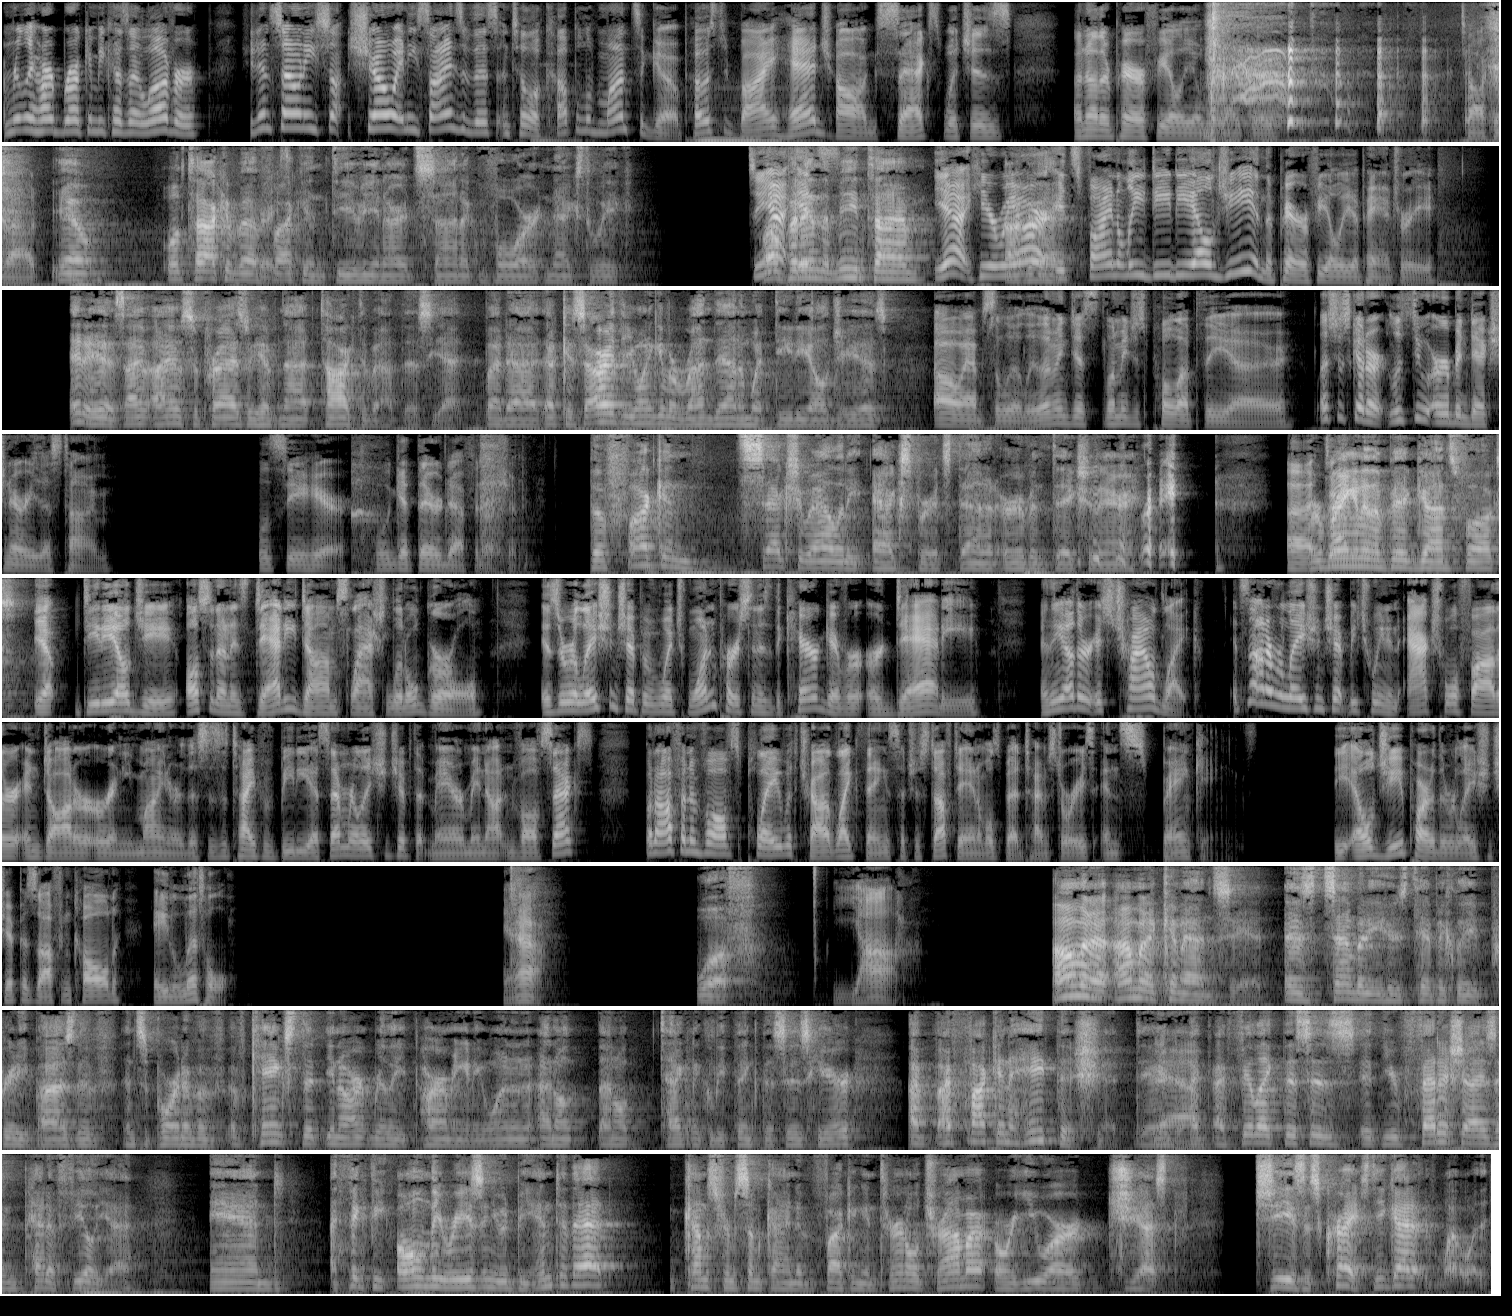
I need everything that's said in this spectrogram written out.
I'm really heartbroken because I love her. She didn't show any, show any signs of this until a couple of months ago, posted by Hedgehog Sex, which is another paraphilia we'll likely talk about. Yeah, we'll talk about Crazy. fucking TV and art Sonic Vor next week. So Well, yeah, but in the meantime, yeah, here we Oh, are. It's finally DDLG in the paraphilia pantry. it is. I, I am surprised we have not talked about this yet. But uh, okay, so Arthur, you want to give a rundown on what DDLG is? Oh, absolutely. Let me just let me just pull up the. uh Let's just go to let's do Urban Dictionary this time. Let's see here. We'll get their definition. The fucking sexuality experts down at Urban Dictionary. right. Uh, We're bringing in the big guns, folks. Yep. DDLG, also known as Daddy Dom slash Little Girl, is a relationship in which one person is the caregiver or daddy, and the other is childlike. It's not a relationship between an actual father and daughter or any minor. This is a type of BDSM relationship that may or may not involve sex, but often involves play with childlike things such as stuffed animals, bedtime stories, and spankings. The LG part of the relationship is often called a little. Yeah. Woof. Yeah. I'm gonna I'm gonna come out and say it as somebody who's typically pretty positive and supportive of, of kinks that you know aren't really harming anyone, and I don't I don't technically think this is here. I, I fucking hate this shit, dude. Yeah. I, I feel like this is it, you're fetishizing pedophilia, and I think the only reason you would be into that comes from some kind of fucking internal trauma, or you are just Jesus Christ. You got to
